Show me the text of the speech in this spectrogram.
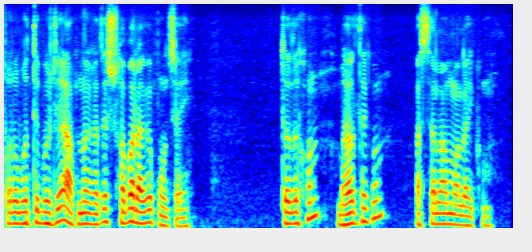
পরবর্তী ভিডিও আপনার কাছে সবার আগে পৌঁছায়। ততক্ষণ ভালো থাকুন। আসসালামু আলাইকুম।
